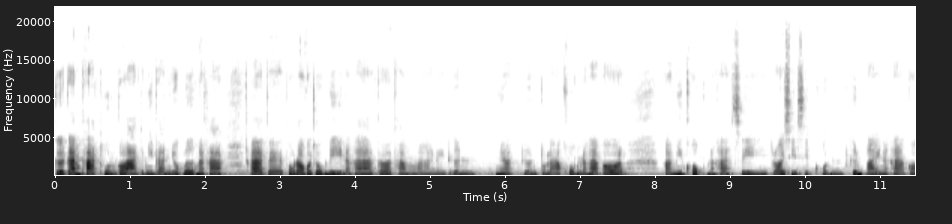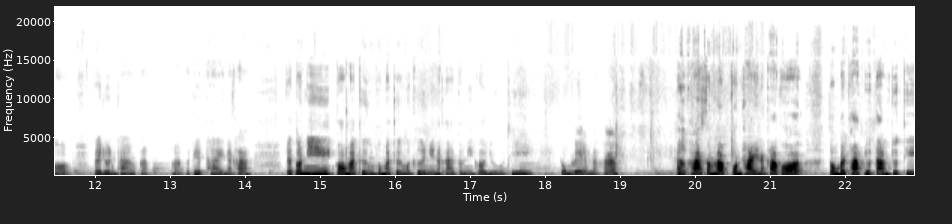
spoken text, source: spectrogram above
เกิดการขาดทุนก็อาจจะมีการยกเลิกนะคะค่ะแต่พวกเราก็โชคดีนะคะ ก็ทำมาในเดือนเนี้ยเดือนตุลาคมนะคะ ก็มีครบนะคะ 440 คนขึ้นไปนะคะ ก็ได้เดินทางกลับประเทศไทยนะคะ แต่ตอนนี้ก็มาถึงเพิ่งมาถึงเมื่อคืนนี้นะคะ ตอนนี้ก็อยู่ที่โรงแรมนะคะ ค่ะสำหรับคนไทยนะคะก็ต้องไปพักอยู่ตามจุดที่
